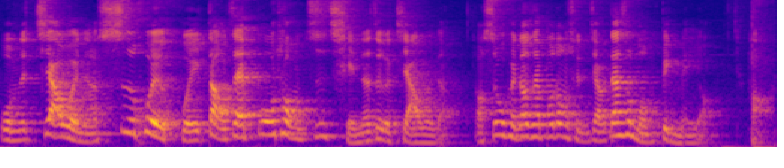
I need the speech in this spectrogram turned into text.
我们的价位呢是会回到在波动之前的这个价位的哦，是会回到在波动前的价位，但是我们并没有。好，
